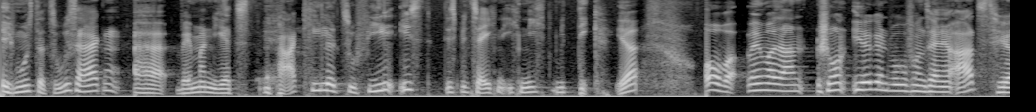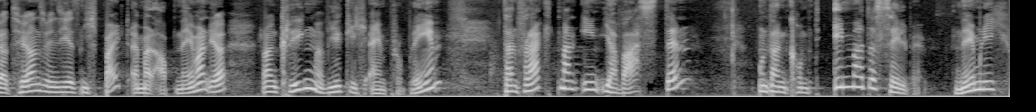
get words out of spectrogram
ich muss dazu sagen, äh, wenn man jetzt ein paar Kilo zu viel isst, das bezeichne ich nicht mit dick. Ja? Aber wenn man dann schon irgendwo von seinem Arzt hört, hören Sie, wenn Sie jetzt nicht bald einmal abnehmen, ja, dann kriegen wir wirklich ein Problem. Dann fragt man ihn, ja was denn? Und dann kommt immer dasselbe, nämlich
